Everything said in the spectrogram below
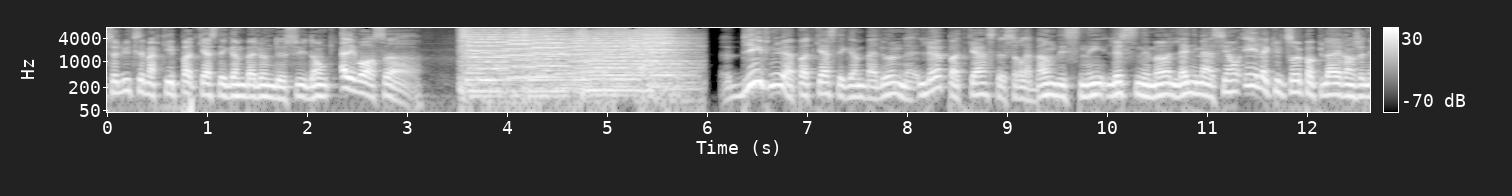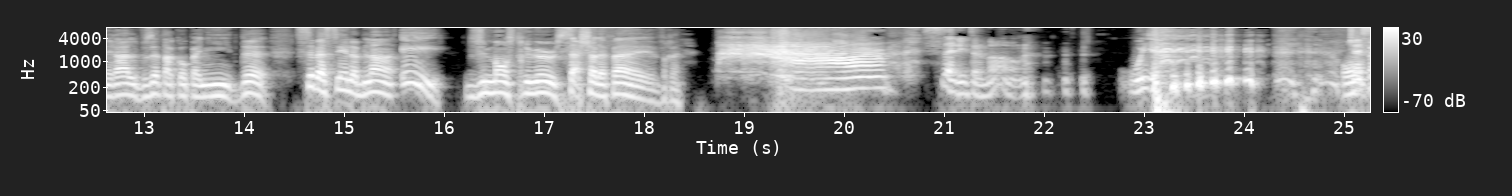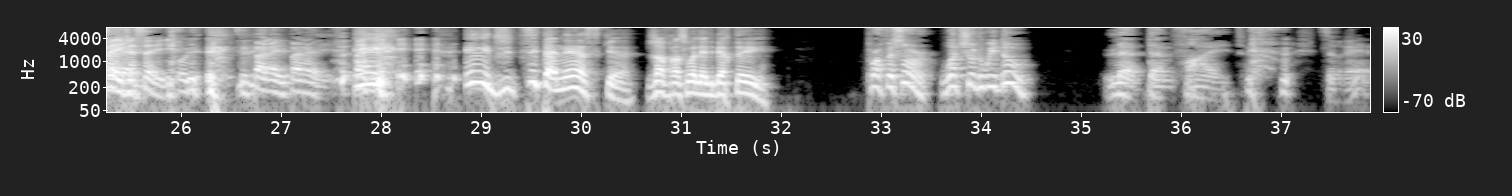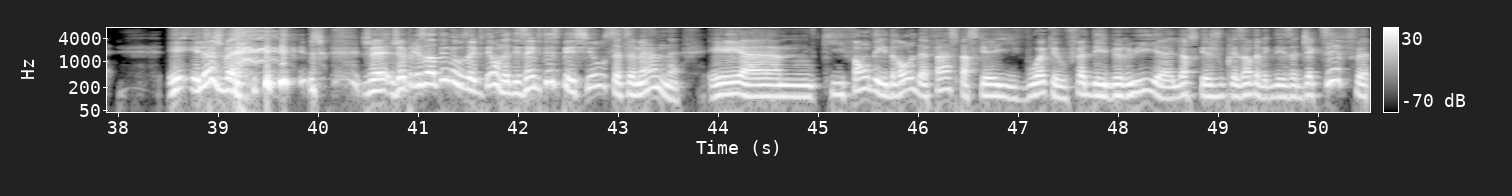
celui qui s'est marqué podcast et Gumballoon dessus. Donc allez voir ça. Bienvenue à Podcast et Gumballoon, le podcast sur la bande dessinée, le cinéma, l'animation et la culture populaire en général. Vous êtes en compagnie de Sébastien Leblanc et du monstrueux Sacha Lefebvre. Ah! Salut tout le monde! Oui. J'essaye, j'essaye. C'est pareil, pareil. Et, et du titanesque Jean-François La Liberté. Professor, what should we do? Let them fight. C'est vrai. Et, et là, je vais, je vais, je vais présenter nos invités. On a des invités spéciaux cette semaine et euh, qui font des drôles de faces parce qu'ils voient que vous faites des bruits euh, lorsque je vous présente avec des adjectifs.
